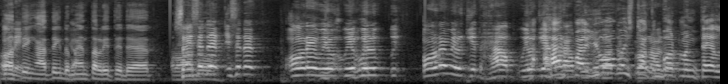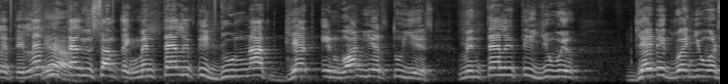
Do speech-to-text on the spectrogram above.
I Ole. think I think the mentality that So isn't that isn't that Ole will will, will, will Ole will get help will get help Harpa, with you always talk Ronaldo. about mentality. Let me Yeah. tell you something. Mentality do not get in one year, two years. Mentality you will get it when you were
